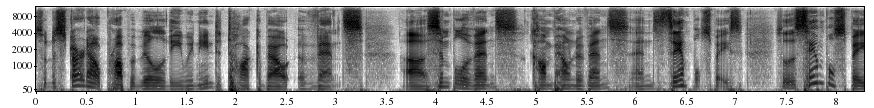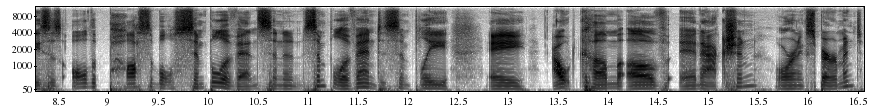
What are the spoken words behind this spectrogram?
So to start out probability, we need to talk about events. Uh, simple events, compound events, and sample space. So the sample space is all the possible simple events, and a simple event is simply a outcome of an action or an experiment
